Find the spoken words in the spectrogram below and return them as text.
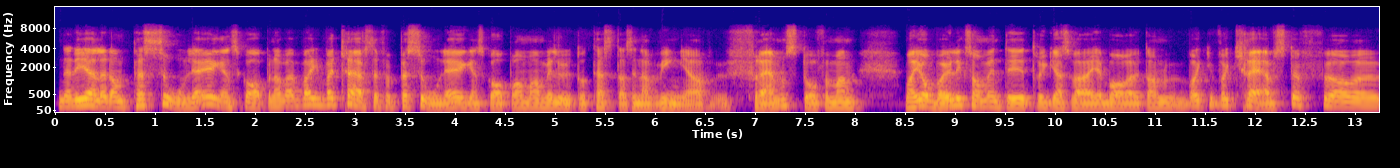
när det gäller de personliga egenskaperna, vad, vad, vad, krävs det för personliga egenskaper om man vill ut och testa sina vingar främst då? För man, man jobbar ju liksom inte i trygga Sverige bara utan vad, vad krävs det för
